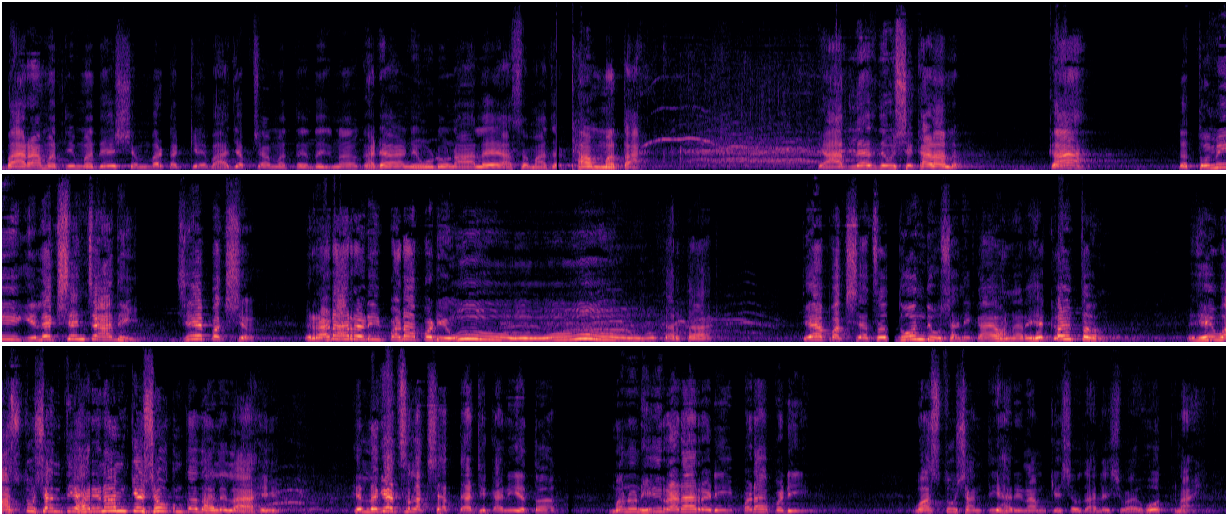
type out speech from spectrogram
बारामतीमध्ये शंभर टक्के भाजपच्या मतेनं घड्याळ निवडून आलंय असं माझं ठाम मत आहे. ते आदल्याच दिवशी कळालं. का? तर तुम्ही इलेक्शनच्या आधी जे पक्ष रडारडी पडापडी ऊ करता त्या पक्षाचं दोन दिवसांनी काय होणार हे कळतं. म्हणजे हे वास्तुशांती हरिनाम केशव तुमचा झालेला आहे. हे लगेच लक्षात त्या ठिकाणी येतं. म्हणून ही रडारडी पडापडी वास्तुशांती हरिनाम केशव झाल्याशिवाय होत नाही.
